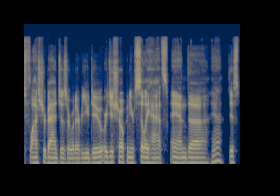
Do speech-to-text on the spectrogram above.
flash your badges or whatever you do, or just show up in your silly hats and uh yeah, just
